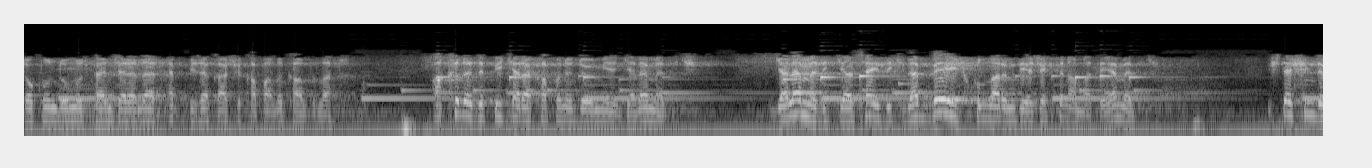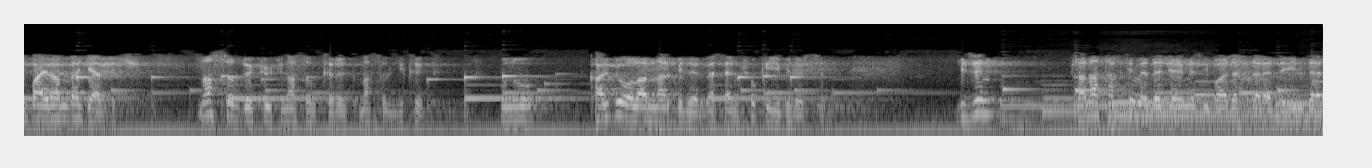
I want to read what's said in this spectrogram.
Dokunduğumuz pencereler hep bize karşı kapalı kaldılar. Akıl edip bir kere kapını dövmeye gelemedik. Gelemedik gelseydik lebbeyk kullarım diyecektin ama diyemedik. İşte şimdi bayramda geldik. Nasıl dökük, nasıl kırık, nasıl yıkık. Bunu kalbi olanlar bilir ve sen çok iyi bilirsin. Bizim sana takdim edeceğimiz ibadetlere değil de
